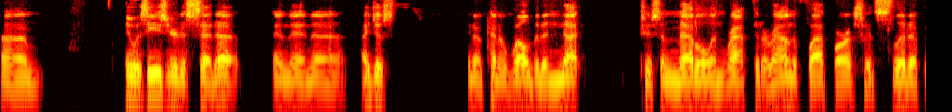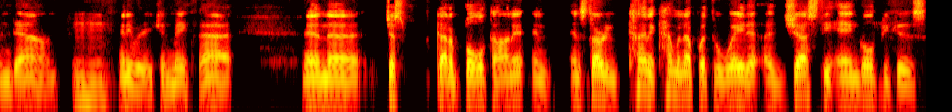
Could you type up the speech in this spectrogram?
Um, it was easier to set up, and then uh, I just you know kind of welded a nut to some metal and wrapped it around the flat bar so it slid up and down. Mhm. Anybody can make that, and uh, just got a bolt on it and and started kind of coming up with a way to adjust the angle because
